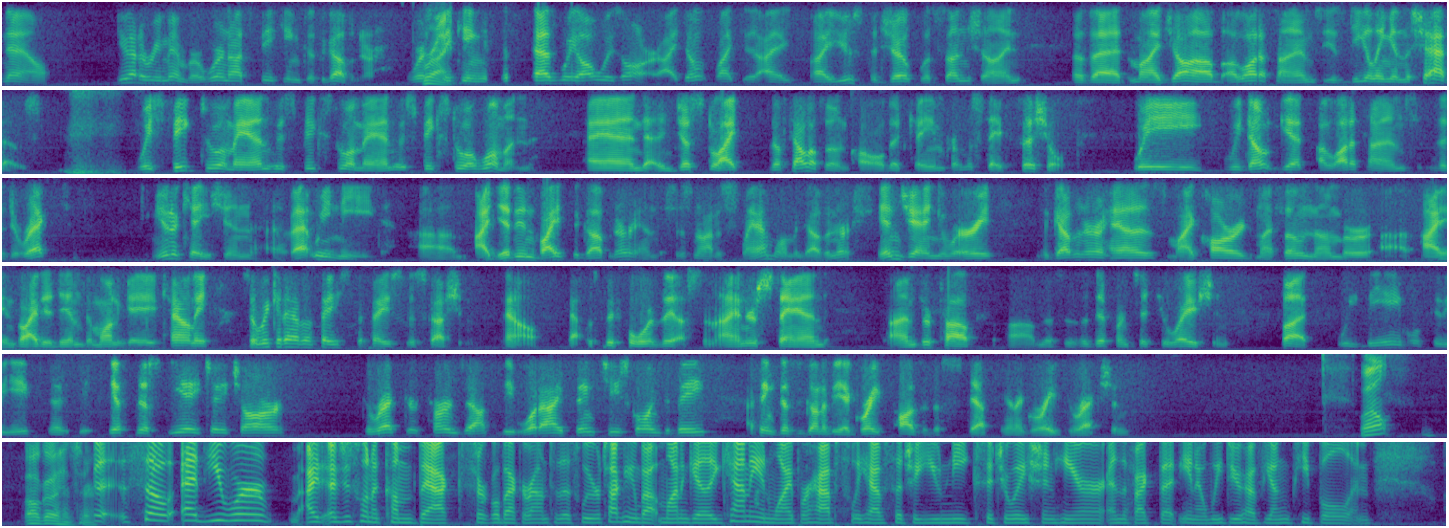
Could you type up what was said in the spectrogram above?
Now, you got to remember, we're not speaking to the governor. We're right. speaking as we always are. I don't like to, I I used to joke with Sunshine that my job a lot of times is dealing in the shadows. we speak to a man who speaks to a man who speaks to a woman, and just like the telephone call that came from a state official, we we don't get a lot of times the direct communication that we need. Um, I did invite the governor, and this is not a slam on the governor. In January, the governor has my card, my phone number. Uh, I invited him to Monongalia County so we could have a face-to-face discussion. Now, that was before this, and I understand times are tough. Um, this is a different situation, but we'd be able to be if this DHHR director turns out to be what I think she's going to be. I think this is going to be a great positive step in a great direction. Well, Oh, go ahead, sir. Uh, so, Ed, you were. I, I, just want to come back, circle back around to this. We were talking about Monongalia County and why perhaps we have such a unique situation here, and the fact that you know we do have young people. And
